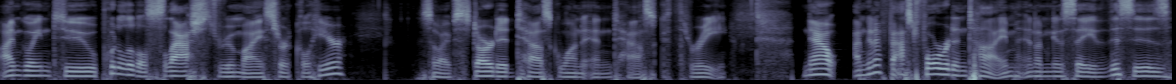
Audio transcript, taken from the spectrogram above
I'm going to put a little slash through my circle here. So I've started task 1 and task 3. Now, I'm going to fast forward in time, and I'm going to say this is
